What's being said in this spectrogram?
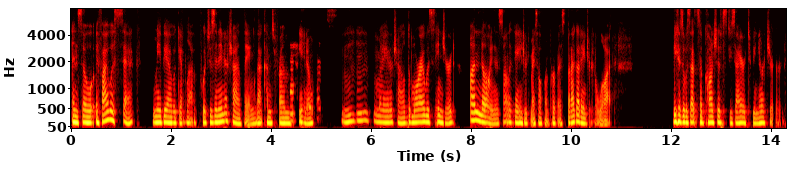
And so if I was sick, maybe I would get love, which is an inner child thing that comes from, you know, mm-hmm, my inner child. The more I was injured, unknowing, it's not like I injured myself on purpose, but I got injured a lot because it was that subconscious desire to be nurtured.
